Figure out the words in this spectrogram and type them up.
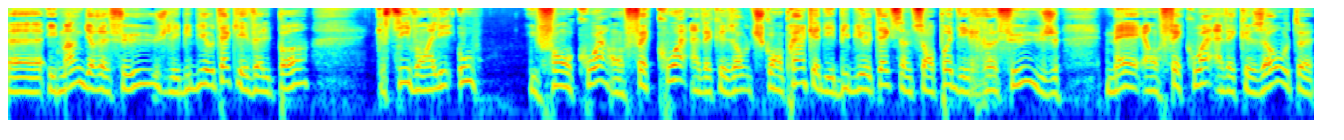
Euh, ils manquent de refuge. Les bibliothèques les veulent pas. Qu'est-ce qu'ils vont aller où? ils font quoi? On fait quoi avec eux autres? Je comprends que des bibliothèques, ce ne sont pas des refuges, mais on fait quoi avec eux autres?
